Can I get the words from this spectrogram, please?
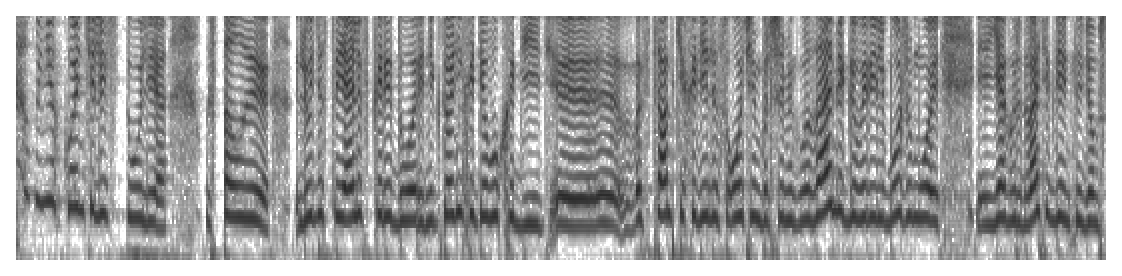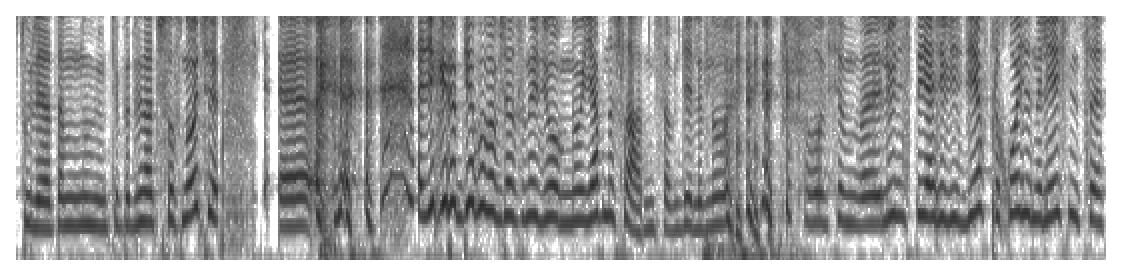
У них кончились стулья, столы, люди стояли в коридоре, никто не хотел уходить, э, официантки ходили с очень большими глазами, говорили, боже мой, я говорю, давайте где-нибудь найдем стулья, там, ну, типа, 12 12 часов ночи. Э, они говорят, где мы сейчас найдем? Ну, я бы нашла, на самом деле. Ну, в общем, э, люди стояли везде, в проходе, на лестнице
